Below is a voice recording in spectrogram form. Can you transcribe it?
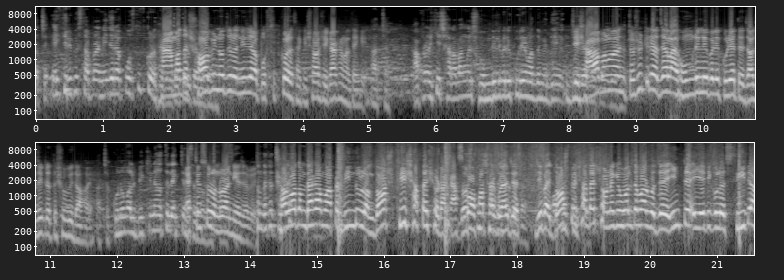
আচ্ছা এই থ্রি পিস আপনারা নিজেরা প্রস্তুত করে থাকেন হ্যাঁ আমাদের সবই নজরে নিজেরা প্রস্তুত করে থাকি সরাসরি কারখানা থেকে। আচ্ছা আপনারা কি সারা বাংলাদেশ হোম ডেলিভারি কুরিয়ার মাধ্যমে দিয়ে যে সারা মাধ্যমে বাংলাদেশ চৌষট্টিটা জেলায় হোম ডেলিভারি কুরিয়াতে যা যেটাতে সুবিধা হয়। আচ্ছা কোনো মাল বিক্রি না হতে এক্সচেঞ্জ করে ওরা নিয়ে যাবে। সর্বপ্রথম দেখাবো আপনার বিন্দু লং পিস টাকা। আজকে অফার থাকবে যে জি ভাই পিস অনেকে বলতে পারব যে ইনটে এটিগুলো সিডা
